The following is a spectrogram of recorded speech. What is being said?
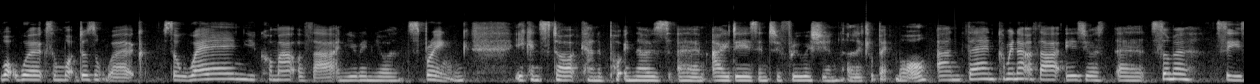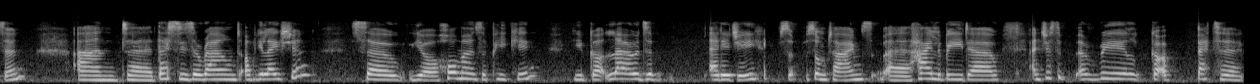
what works and what doesn't work. So when you come out of that and you're in your spring you can start kind of putting those um, ideas into fruition a little bit more. And then coming out of that is your uh, summer season. And uh, this is around ovulation. So your hormones are peaking. You've got loads of energy sometimes, uh, high libido, and just a, a real got a better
